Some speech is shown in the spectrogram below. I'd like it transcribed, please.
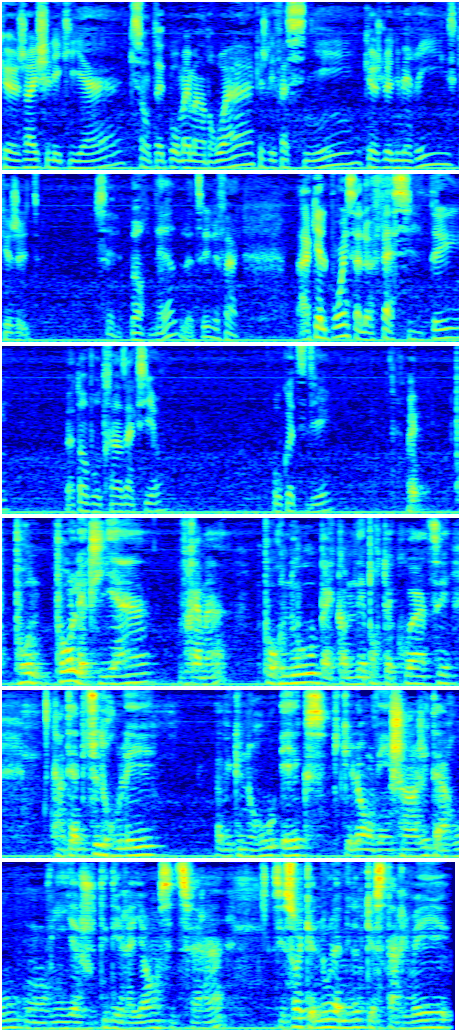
que j'aille chez les clients, qui sont peut-être pas au même endroit, que je les fasse signer, que je le numérise, que je. C'est le bordel, tu sais. À quel point ça l'a facilité, mettons, vos transactions au quotidien? Oui. Pour, pour le client, vraiment. Pour nous, ben, comme n'importe quoi, tu sais, quand tu es habitué de rouler avec une roue X, puis que là, on vient changer ta roue, on vient y ajouter des rayons, c'est différent. C'est sûr que nous, la minute que c'est arrivé,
